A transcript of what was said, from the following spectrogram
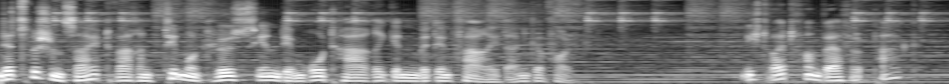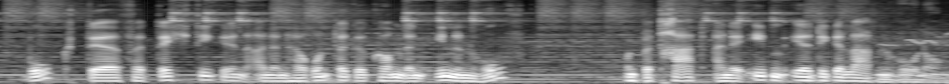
In der Zwischenzeit waren Tim und Klößchen dem Rothaarigen mit den Fahrrädern gefolgt. Nicht weit vom Werfelpark bog der Verdächtige in einen heruntergekommenen Innenhof und betrat eine ebenerdige Ladenwohnung.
